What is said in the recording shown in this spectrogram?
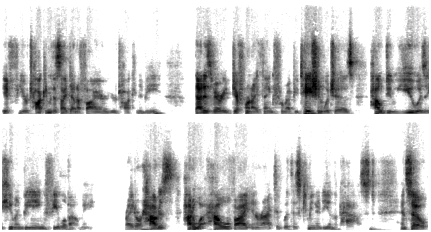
if you're talking to this identifier you're talking to me. That is very different i think from reputation which is how do you as a human being feel about me right? Or how does how do how have i interacted with this community in the past? And so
